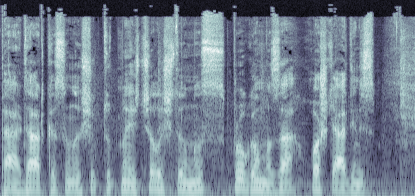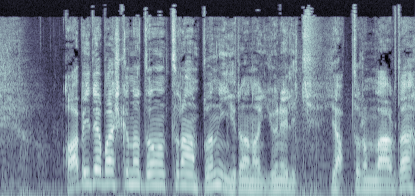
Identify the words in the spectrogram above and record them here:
perde arkasını ışık tutmaya çalıştığımız programımıza hoş geldiniz. ABD Başkanı Donald Trump'ın İran'a yönelik yaptırımlarda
